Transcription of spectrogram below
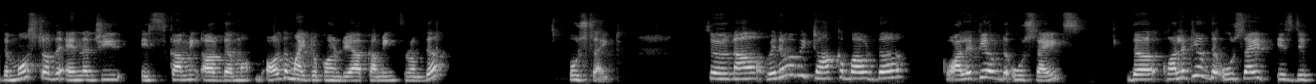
the most of the energy is coming, or the all the mitochondria are coming from the oocyte. So now, whenever we talk about the quality of the oocytes, the quality of the oocyte is, de-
